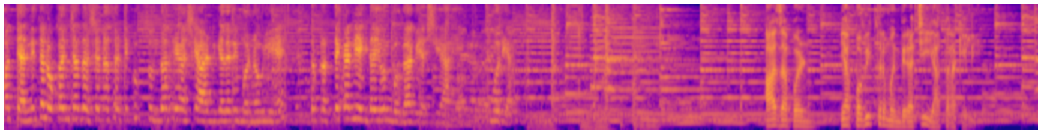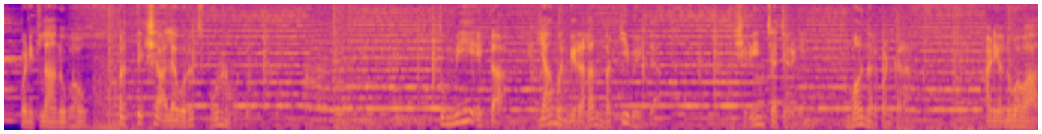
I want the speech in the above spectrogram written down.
मग त्यांनी त्या लोकांच्या दर्शनासाठी खूप सुंदर हे अशी आर्ट गॅलरी बनवली आहे. तर प्रत्येकाने एकदा येऊन बघावी अशी आहे. मोर्या. आज आपण या पवित्र मंदिराची यात्रा केली. पण इथला अनुभव प्रत्यक्ष आल्यावरच पूर्ण होतो. तुम्हीही एकदा या मंदिराला नक्की भेट द्या. श्रींच्या चरणी मन अर्पण करा. आणि अनुभवा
